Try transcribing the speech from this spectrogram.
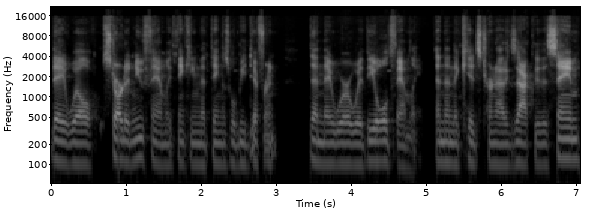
they will start a new family thinking that things will be different than they were with the old family and then the kids turn out exactly the same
